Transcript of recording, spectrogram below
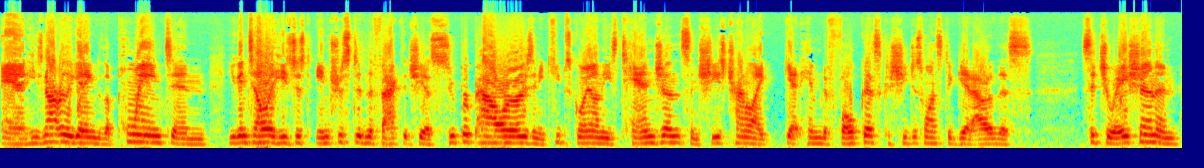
And he's not really getting to the point, and you can tell that he's just interested in the fact that she has superpowers, and he keeps going on these tangents, and she's trying to like get him to focus because she just wants to get out of this situation and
